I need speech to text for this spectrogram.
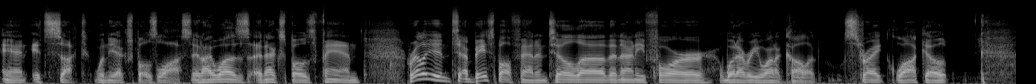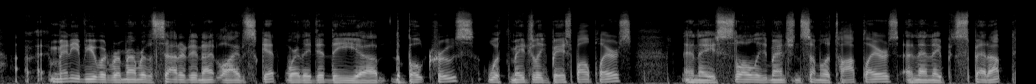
And it sucked when the Expos lost. And I was an Expos fan, really a baseball fan until uh, the 94, whatever you want to call it, strike, lockout. Many of you would remember the Saturday Night Live skit where they did the uh, the boat cruise with Major League Baseball players, and they slowly mentioned some of the top players, and then they sped up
